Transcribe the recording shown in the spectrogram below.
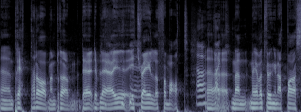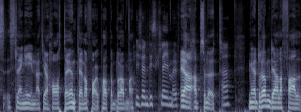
eh, berätta då om en dröm. Det, det blev ju i trailerformat. Ja, Eh, men, men jag var tvungen att bara slänga in att jag hatar egentligen när folk pratar om drömmar. Du kör en disclaimer först. Ja, absolut. Ja. Men jag drömde i alla fall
